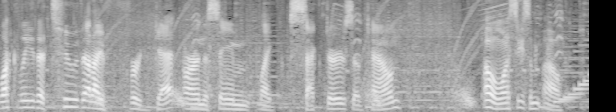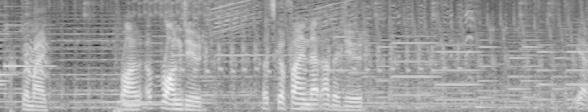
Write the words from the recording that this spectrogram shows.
Luckily, the two that I forget are in the same, like, sectors of town. Oh, I want to see some... Oh, never mind. Wrong, uh, wrong dude. Let's go find that other dude. Yep.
